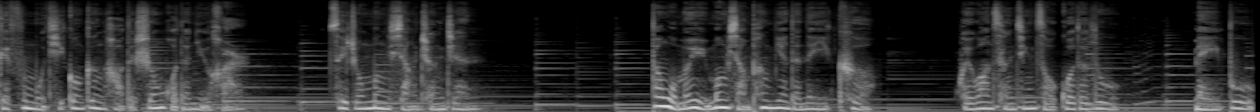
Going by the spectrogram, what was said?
给父母提供更好的生活的女孩，最终梦想成真。当我们与梦想碰面的那一刻，回望曾经走过的路，每一步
